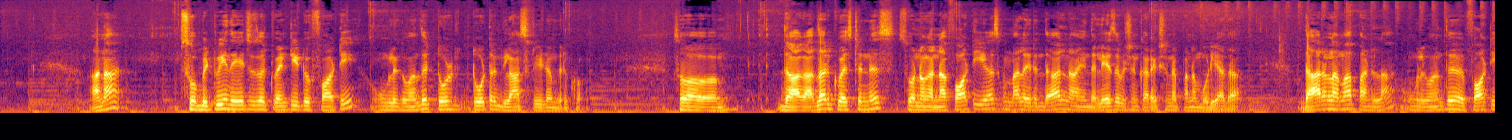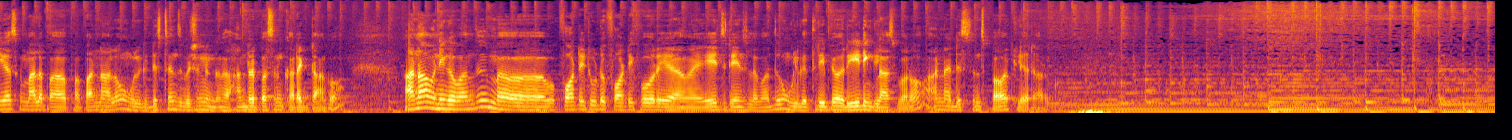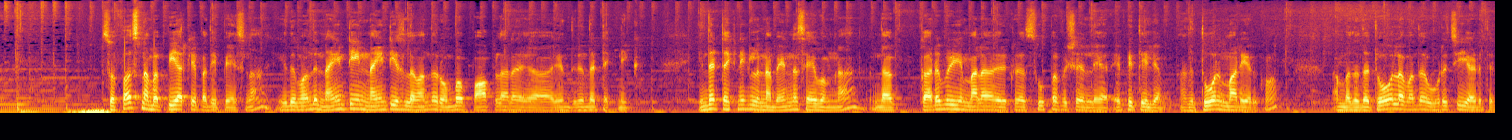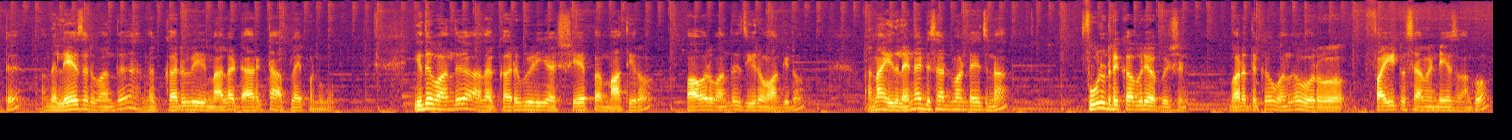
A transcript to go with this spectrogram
ஆனால் so between the ages of twenty to forty உங்களுக்கு வந்து டோட்டல் டோட்டல் கிளாஸ் ஃப்ரீடம் இருக்கும். So the other question is so நாங்கள் நான் ஃபார்ட்டி இயர்ஸ்க்கு மேலே இருந்தால் நான் இந்த லேசர் விஷன் கரெக்ஷனை பண்ண முடியாதா? தாராளமாக பண்ணலாம். உங்களுக்கு வந்து ஃபார்ட்டி இயர்ஸ்க்கு மேலே ப- பண்ணாலும் உங்களுக்கு distance vision hundred percent correct ஆகும். ஆனால் நீங்கள் வந்து forty two to forty four age ரேஞ்சில் வந்து உங்களுக்கு திருப்பியும் ரீடிங் கிளாஸ் வரும். ஆனால் டிஸ்டன்ஸ் பவர் கிளியராக இருக்கும். ஸோ ஃபர்ஸ்ட் நம்ம பிஆர்கே பற்றி பேசலாம். இது வந்து நைன்டீன் நைன்ட்டீஸில் வந்து ரொம்ப பாப்புலராக இருந்து இருந்த டெக்னிக் இந்த டெக்னிக்கில் நம்ம என்ன செய்வோம்னா இந்த கருவிழி மேலே இருக்கிற சூப்பர்ஃபிஷியல் லேயர் எபித்தீலியம் அது தோல் மாதிரி இருக்கும். நம்ம அந்த தோலை வந்து உரிச்சி எடுத்துகிட்டு அந்த லேசர் வந்து அந்த கருவி மேலே டைரெக்டாக அப்ளை பண்ணுவோம். இது வந்து அந்த கருவிடைய ஷேப்பை மாற்றிடும் பவர் வந்து ஜீரோ ஆகிடும். ஆனால் இதில் என்ன டிஸ்அட்வான்டேஜ்னால் ஃபுல் ரிகவரி ஆஃப் விஷன் வரதுக்கு வந்து ஒரு ஃபைவ் டு செவன் டேஸ் ஆகும்.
